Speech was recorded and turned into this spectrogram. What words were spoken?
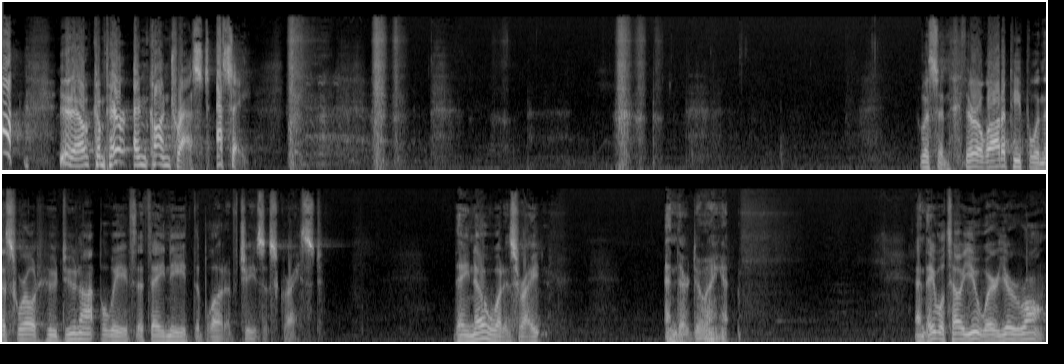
you know, compare and contrast essay. Listen, there are a lot of people in this world who do not believe that they need the blood of Jesus Christ. They know what is right, and they're doing it and they will tell you where you're wrong.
